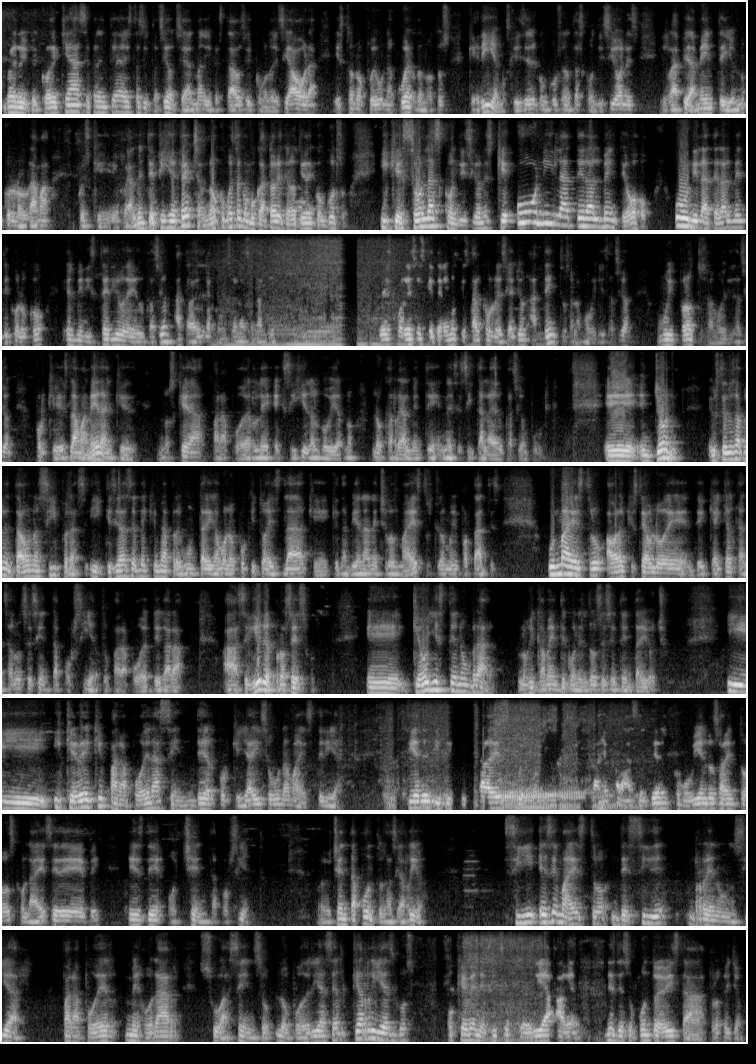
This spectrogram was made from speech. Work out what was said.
bueno, ¿y FECODE qué hace frente a esta situación? Se han manifestado, como lo decía ahora, esto no fue un acuerdo, nosotros queríamos que hiciera el concurso en otras condiciones y rápidamente y en un cronograma pues que realmente fije fechas, no como esta convocatoria que no tiene concurso, y que son las condiciones que unilateralmente, ojo, unilateralmente colocó el Ministerio de Educación a través de la Comisión Nacional de Educación. Entonces, por eso es que tenemos que estar, como decía John, atentos a la movilización, muy prontos a la movilización, porque es la manera en que nos queda para poderle exigir al gobierno lo que realmente necesita la educación pública. Eh, John, usted nos ha presentado unas cifras y quisiera hacerle aquí una pregunta, digámoslo, un poquito aislada, que, que también han hecho los maestros, que son muy importantes. Un maestro, ahora que usted habló de, que hay que alcanzar un 60% para poder llegar a, a seguir el proceso, eh, que hoy esté nombrado, lógicamente con el 1278. Y, y, que ve que para poder ascender, porque ya hizo una maestría, tiene dificultades, pues, para ascender, como bien lo saben todos, con la SDF es de 80%, 80 puntos hacia arriba. Si ese maestro decide renunciar para poder mejorar su ascenso, lo podría hacer. ¿Qué riesgos o qué beneficios podría haber desde su punto de vista, profe?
